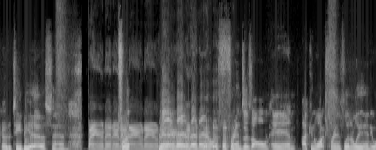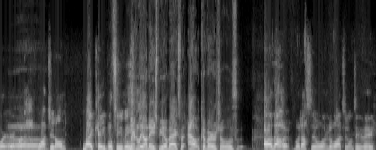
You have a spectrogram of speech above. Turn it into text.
go to TBS, and Friends is on, and I can watch Friends literally anywhere. but I Uh. watch it on my cable TV. Literally on HBO Max without commercials. I know, but I still wanted to watch it on TV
